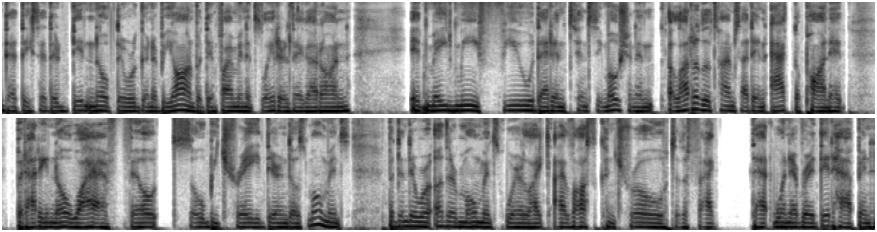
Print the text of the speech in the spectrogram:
that they said they didn't know if they were going to be on, but then five minutes later they got on it made me feel that intense emotion. And a lot of the times I didn't act upon it, but I didn't know why I felt so betrayed during those moments. But then there were other moments where like I lost control to the fact that whenever it did happen,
